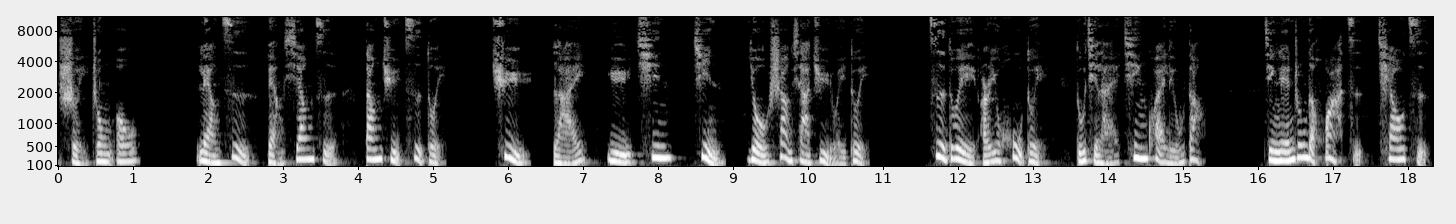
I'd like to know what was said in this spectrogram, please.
水中鸥。两字两相字当句自对，去来与亲近又上下句为对，自对而又互对，读起来轻快流荡。颈联中的“画”字、“敲”字，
